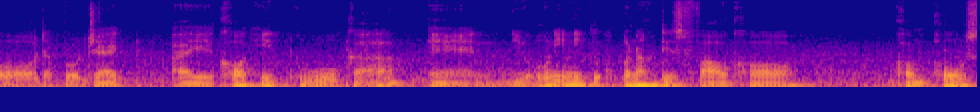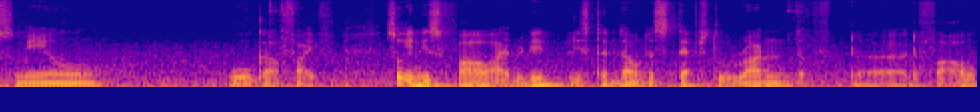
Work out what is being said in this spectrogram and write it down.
for the project. I called it Woga and you only need to open up this file called compose mail Woga 5 so in this file I already listed down the steps to run the, the, the file.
